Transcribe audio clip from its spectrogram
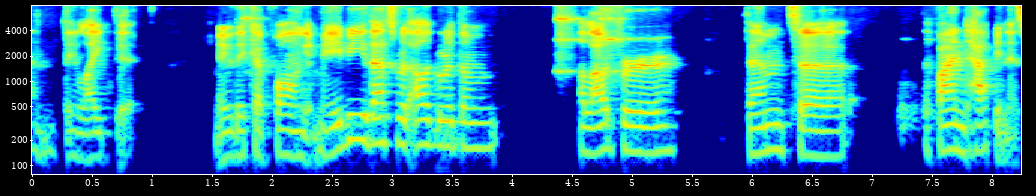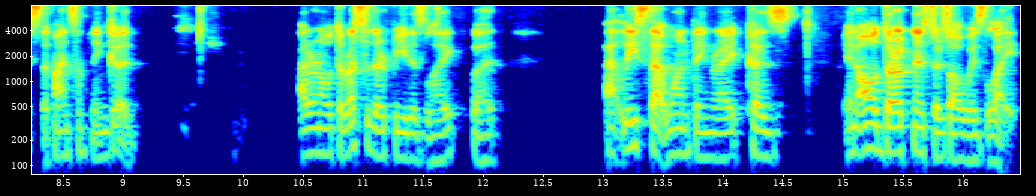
and they liked it. Maybe they kept following it. Maybe that's where the algorithm allowed for them to, to find happiness, to find something good. I don't know what the rest of their feed is like, but at least that one thing, right? Because in all darkness, there's always light.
